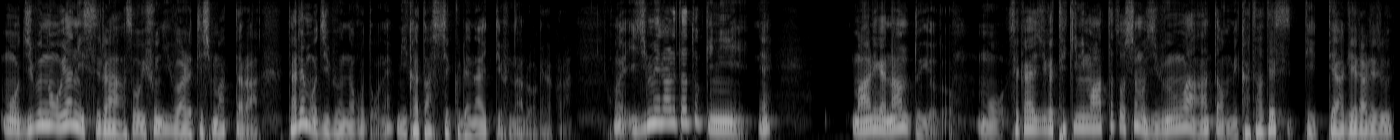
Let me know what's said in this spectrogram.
もう自分の親にすらそういうふうに言われてしまったら、誰も自分のことをね、味方してくれないっていうふうになるわけだから。このいじめられた時にね、周りが何と言おうと、もう世界中が敵に回ったとしても自分はあなたの味方ですって言ってあげられる。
